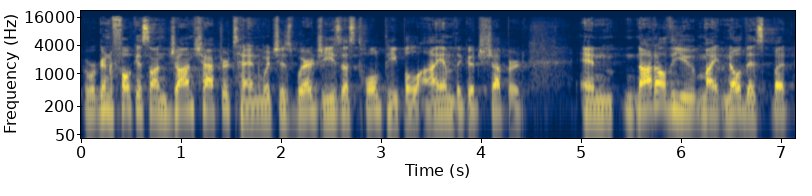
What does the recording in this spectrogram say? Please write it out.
we're going to focus on John chapter 10, which is where Jesus told people, I am the good shepherd. And not all of you might know this, but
